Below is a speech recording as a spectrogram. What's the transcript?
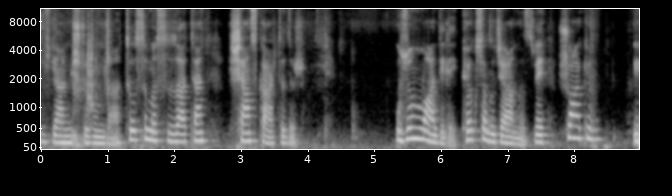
düz gelmiş durumda. Tılsım ası zaten şans kartıdır. Uzun vadeli kök salacağınız ve şu anki e,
